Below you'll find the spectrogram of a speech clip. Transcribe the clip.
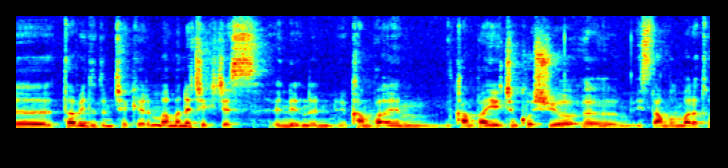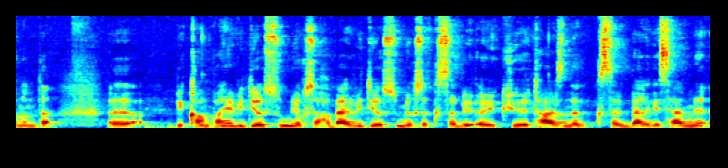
e, tabii dedim çekerim ama ne çekeceğiz? E, kampanya, kampanya için koşuyor e, İstanbul Maratonu'nda. E, bir kampanya videosu mu yoksa haber videosu mu yoksa kısa bir öykü tarzında kısa bir belgesel mi?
